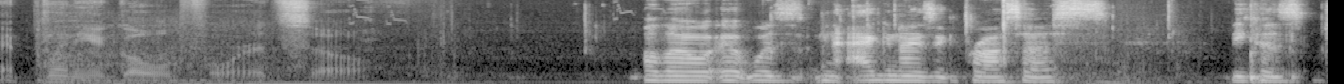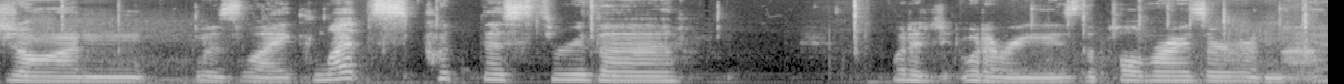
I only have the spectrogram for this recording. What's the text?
Had plenty of gold for it, so... Although it was an agonizing process because John was like, let's put this through the what did you, whatever you use, the pulverizer and the Yeah,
